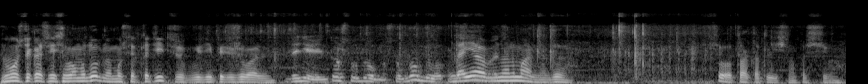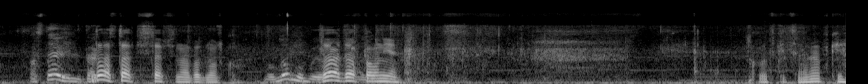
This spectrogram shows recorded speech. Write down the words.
Ну, можете, конечно, если вам удобно, можете откатить, чтобы вы не переживали. Да не, не то, что удобно, чтобы дом было. Да я нормально, да. Все, вот так, отлично, спасибо. Поставить или так? Да, ставьте, ставьте на подножку. Удобно было? Да, да, вполне. Скотки, царапки.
